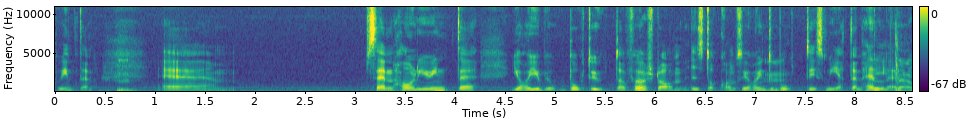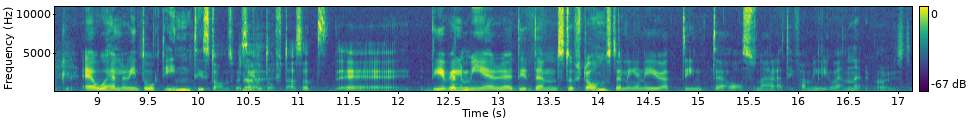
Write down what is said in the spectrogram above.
på vintern. Mm. Eh, sen har det ju inte, jag har ju bo- bott utanför stan i Stockholm så jag har inte Mm. bott i smeten heller. Nej, okej. Eh, Och heller inte åkt in till stan speciellt Nej. ofta. Så att, eh, det är väl mer, det, den största omställningen är ju att inte ha så nära till familj och vänner. Ja, det.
